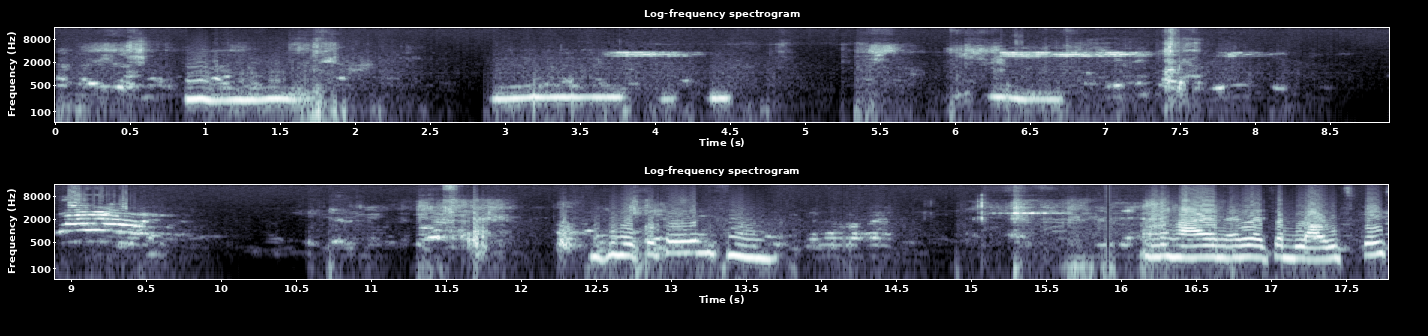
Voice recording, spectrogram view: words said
झोपत आणि हा येणार याचा ब्लाउज पीस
